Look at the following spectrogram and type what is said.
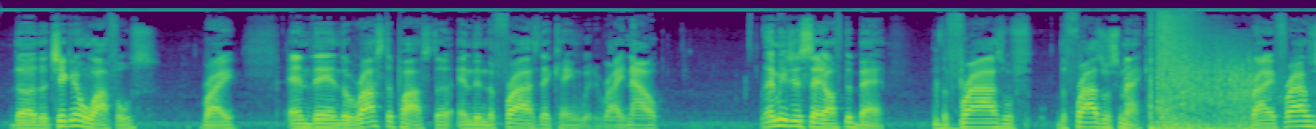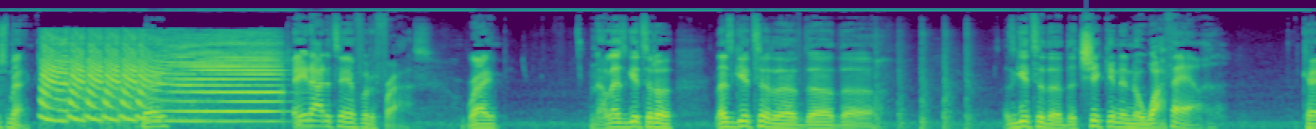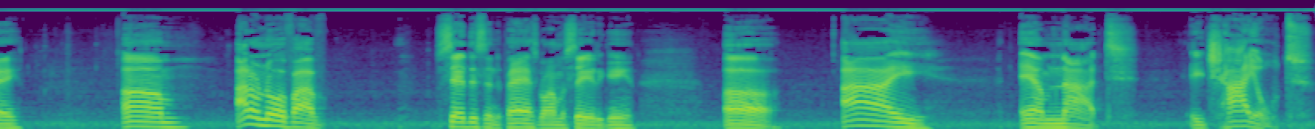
the the chicken and waffles, right? and then the Rasta pasta, and then the fries that came with it. Right now, let me just say off the bat, the fries were the fries were smacking. Right, fries were smacking. Okay, eight out of ten for the fries. Right now, let's get to the let's get to the the the let's get to the the chicken and the waffle. Okay, um, I don't know if I've said this in the past, but I'm gonna say it again. Uh, I am not a child.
